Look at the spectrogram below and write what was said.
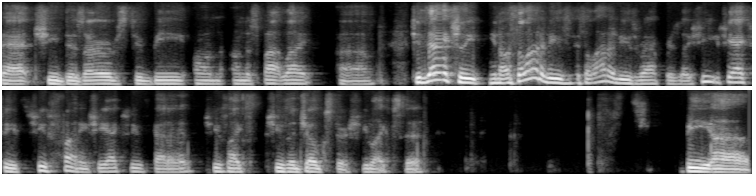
that she deserves to be on on the spotlight. Um, she's actually, you know, it's a lot of these, it's a lot of these rappers. Like she, she actually, she's funny. She actually's got a, she's like, she's a jokester. She likes to be uh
